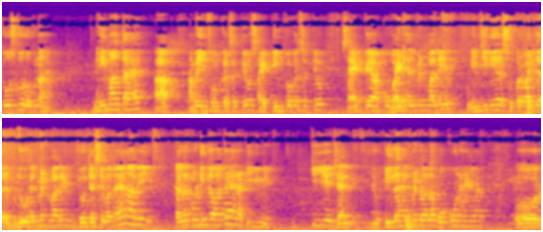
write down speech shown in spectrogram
तो उसको रोकना है। नहीं मानता है, आप हमें इन्फॉर्म कर सकते हो साइड टीम को कर सकते हो। साइड पे आपको व्हाइट हेलमेट वाले इंजीनियर सुपरवाइजर ब्लू हेलमेट वाले, जो जैसे बताया ना अभी कलर कोडिंग का बताया ना टीवी में, कि ये जेल जो पीला हेलमेट वाला वो कौन है यार? और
